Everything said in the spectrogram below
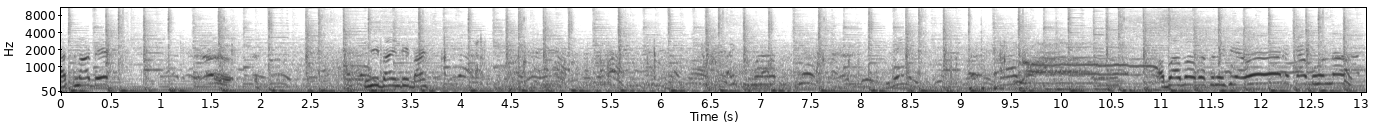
At mabit. Hindi ba, hindi ba? Aba, aba, aba, sumisi. Oh, nagkabuhol na.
